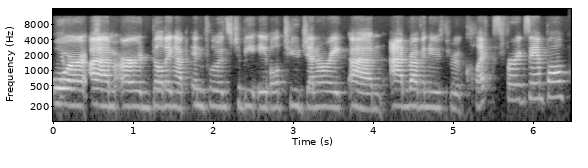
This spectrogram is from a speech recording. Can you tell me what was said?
or um, are building up influence to be able to generate um, ad revenue through clicks, for example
